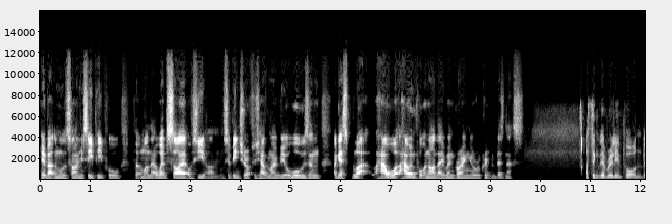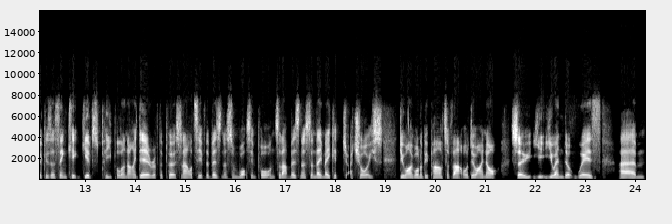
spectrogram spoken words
hear about them all the time. You see people put them on their website. Obviously, you, Mm. obviously being your office, you have them over your walls. And I guess like how how important are they when growing your recruitment business? I think they're really important because I think it gives people an idea of the personality of the business and what's important to that business, and they make a, a choice: do I want to be part of that or do I not? So you you end up with um,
